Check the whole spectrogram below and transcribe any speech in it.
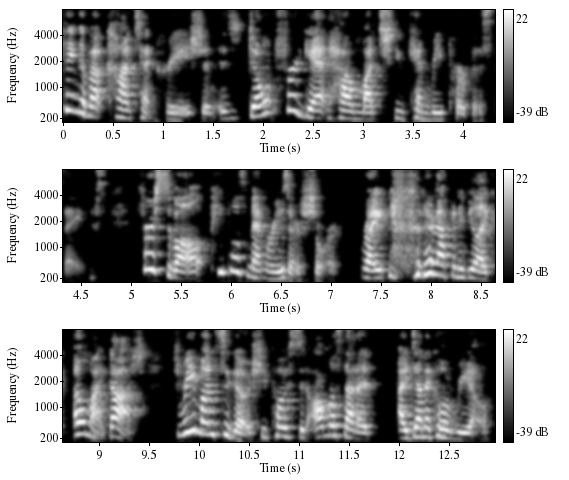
thing about content creation is don't forget how much you can repurpose things. First of all, people's memories are short, right? They're not going to be like, oh my gosh, three months ago, she posted almost that identical reel.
